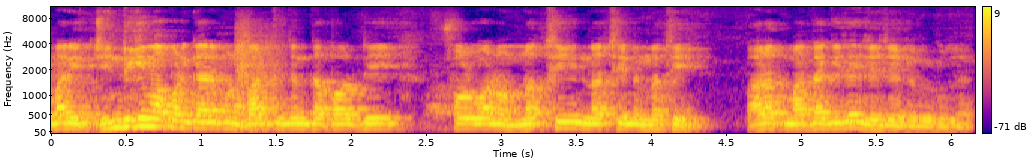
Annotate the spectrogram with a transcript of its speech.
મારી જિંદગીમાં પણ ક્યારેય પણ ભારતીય જનતા પાર્ટી છોડવાનો નથી નથી ને નથી. ભારત માતા કી જય જય જય ગરવી ગુજરાત.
